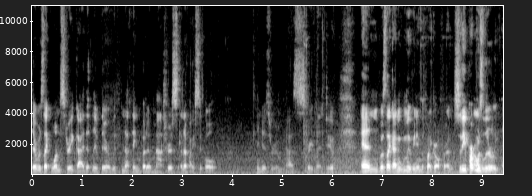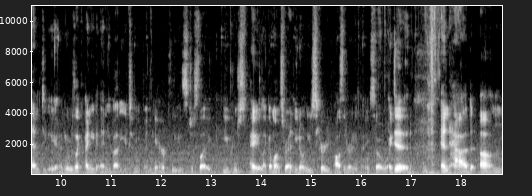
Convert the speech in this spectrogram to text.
there was like one straight guy that lived there with nothing but a mattress and a bicycle in his room, as straight men do, and was like, I'm moving in with my girlfriend. So the apartment was literally empty, and he was like, I need anybody to move in here, please. Just like, you can just pay like a month's rent. You don't need security deposit or anything. So I did, and had um,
